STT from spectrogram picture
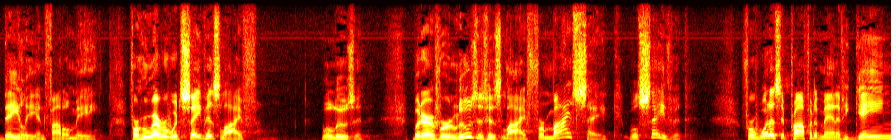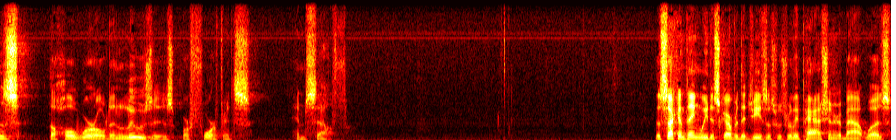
daily and follow me. For whoever would save his life will lose it. But whoever loses his life for my sake will save it. For what does it profit a man if he gains the whole world and loses or forfeits himself? The second thing we discovered that Jesus was really passionate about was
